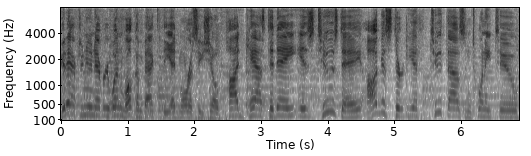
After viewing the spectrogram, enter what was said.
Good afternoon, everyone. Welcome back to the Ed Morrissey Show podcast. Today is Tuesday, August 30th, 2022.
